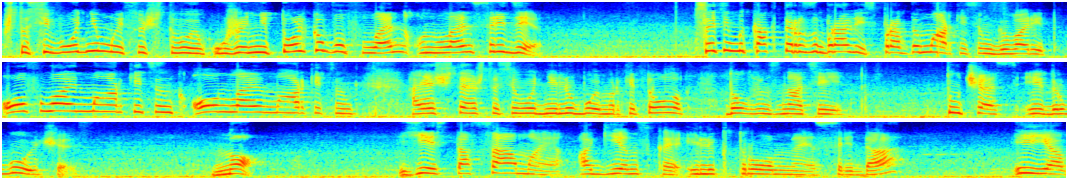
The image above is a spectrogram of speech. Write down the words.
что сегодня мы существуем уже не только в офлайн онлайн среде. С этим мы как-то разобрались. Правда, маркетинг говорит офлайн маркетинг, онлайн маркетинг. А я считаю, что сегодня любой маркетолог должен знать и ту часть, и другую часть. Но есть та самая агентская электронная среда – и я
